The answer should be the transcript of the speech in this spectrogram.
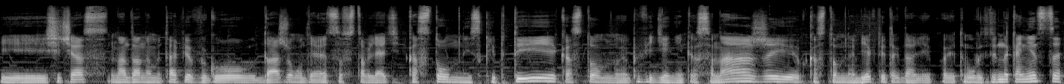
и сейчас на данном этапе в игру даже умудряются вставлять кастомные скрипты, кастомное поведение персонажей, кастомные объекты и так далее. Поэтому вот наконец-то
